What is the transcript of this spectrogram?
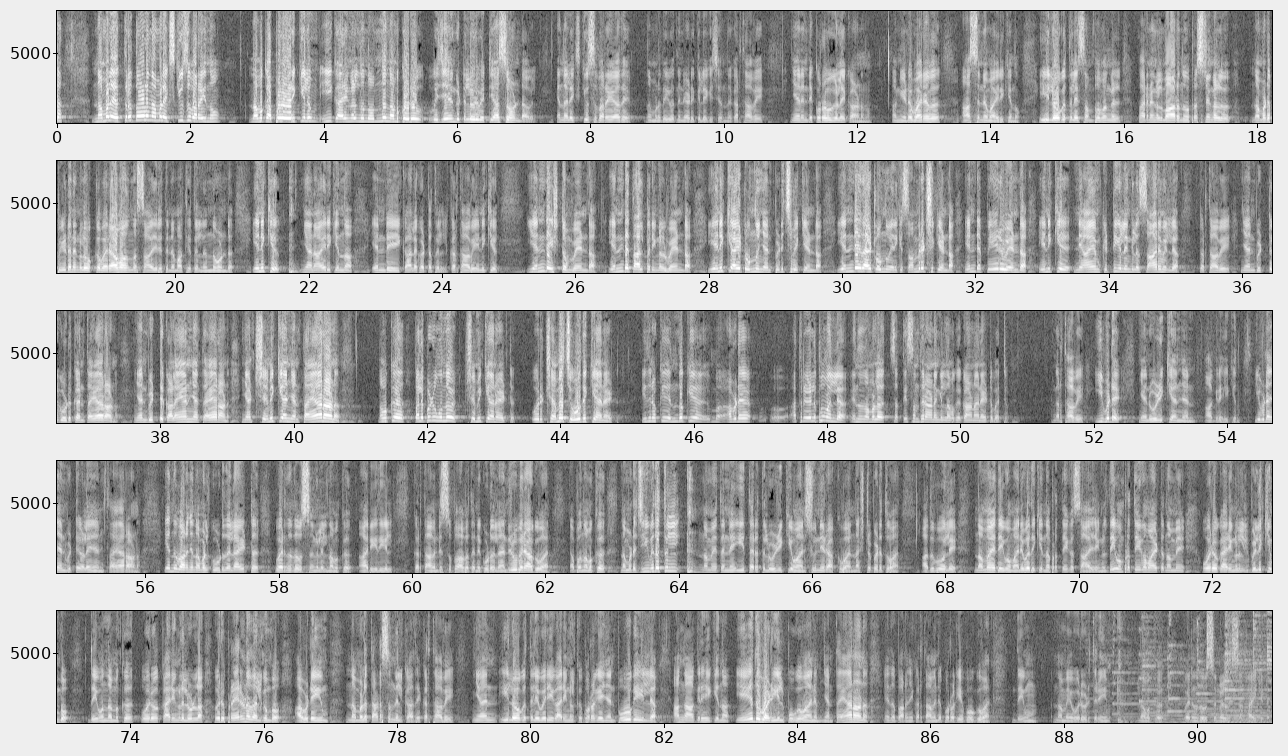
നമ്മൾ എത്രത്തോളം നമ്മൾ എക്സ്ക്യൂസ് പറയുന്നു നമുക്ക് അപ്പോഴൊരിക്കലും ഈ കാര്യങ്ങളിൽ നിന്നൊന്നും നമുക്കൊരു വിജയം കിട്ടില്ല ഒരു വ്യത്യാസവും ഉണ്ടാവില്ല. എന്നാൽ എക്സ്ക്യൂസ് പറയാതെ നമ്മൾ ദൈവത്തിന്റെ അടുക്കിലേക്ക് ചെന്ന് കർത്താവെ ഞാൻ എന്റെ കുറവുകളെ കാണുന്നു. അങ്ങയുടെ വരവ് ആസന്നമായിരിക്കുന്നു. ഈ ലോകത്തിലെ സംഭവങ്ങൾ ഭരണങ്ങൾ മാറുന്നു പ്രശ്നങ്ങൾ നമ്മുടെ പീഡനങ്ങളും ഒക്കെ വരാവുന്ന സാഹചര്യത്തിന്റെ മധ്യത്തിൽ നിന്നുകൊണ്ട് എനിക്ക് ഞാനായിരിക്കുന്ന എന്റെ ഈ കാലഘട്ടത്തിൽ കർത്താവ് എനിക്ക് എന്റെ ഇഷ്ടം വേണ്ട എന്റെ താല്പര്യങ്ങൾ വേണ്ട എനിക്കായിട്ടൊന്നും ഞാൻ പിടിച്ചു വെക്കേണ്ട എന്റേതായിട്ടൊന്നും എനിക്ക് സംരക്ഷിക്കേണ്ട എന്റെ പേര് വേണ്ട എനിക്ക് ന്യായം കിട്ടിയില്ലെങ്കിലും സാരമില്ല. കർത്താവെ ഞാൻ വിട്ടുകൊടുക്കാൻ തയ്യാറാണ്. ഞാൻ വിട്ട് കളയാൻ ഞാൻ തയ്യാറാണ്. ഞാൻ ക്ഷമിക്കാൻ ഞാൻ തയ്യാറാണ്. നമുക്ക് പലപ്പോഴും ഒന്ന് ക്ഷമിക്കാനായിട്ട് ഒരു ക്ഷമ ചോദിക്കാനായിട്ട്. ഇതിനൊക്കെ എന്തൊക്കെ അവിടെ അത്ര എളുപ്പമല്ല എന്ന് നമ്മൾ സത്യസന്ധരാണെങ്കിൽ നമുക്ക് കാണാനായിട്ട് പറ്റും. കർത്താവെ ഇവിടെ ഞാൻ ഒഴിക്കാൻ ഞാൻ ആഗ്രഹിക്കുന്നു. ഇവിടെ ഞാൻ വിട്ടുകളയാൻ തയ്യാറാണ്. എന്ന് പറഞ്ഞ് നമ്മൾ കൂടുതലായിട്ട് വരുന്ന ദിവസങ്ങളിൽ നമുക്ക് ആ രീതിയിൽ കർത്താവിന്റെ സ്വഭാവത്തിന് കൂടുതൽ അനുരൂപരാകുവാൻ അപ്പോൾ നമുക്ക് നമ്മുടെ ജീവിതത്തിൽ നമ്മെ തന്നെ ഈ തരത്തിൽ ഒഴിക്കുവാൻ ശൂന്യരാക്കുവാൻ നഷ്ടപ്പെടുത്തുവാൻ അതുപോലെ നമ്മെ ദൈവം അനുവദിക്കുന്ന പ്രത്യേക സാഹചര്യങ്ങൾ ദൈവം പ്രത്യേകമായിട്ട് നമ്മെ ഓരോ കാര്യങ്ങളിൽ വിളിക്കുമ്പോൾ ദൈവം നമുക്ക് ഓരോ കാര്യങ്ങളിലുള്ള ഒരു പ്രേരണ നൽകുമ്പോൾ അവിടെയും നമ്മൾ തടസ്സം നിൽക്കാതെ കർത്താവെ ഞാൻ ഈ ലോകത്തിലെ വലിയ കാര്യങ്ങൾക്ക് പുറകെ ഞാൻ പോവുകയില്ല. അങ്ങ് ആഗ്രഹിക്കുന്ന ഏത് വഴിയിൽ പോകുവാനും ഞാൻ തയ്യാറാണ് എന്ന് പറഞ്ഞ് കർത്താവിന്റെ പുറകെ പോകുവാൻ ദൈവം നമ്മെ ഓരോരുത്തരെയും നമുക്ക് വരുന്ന ദിവസങ്ങളിൽ സഹായിക്കട്ടെ.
